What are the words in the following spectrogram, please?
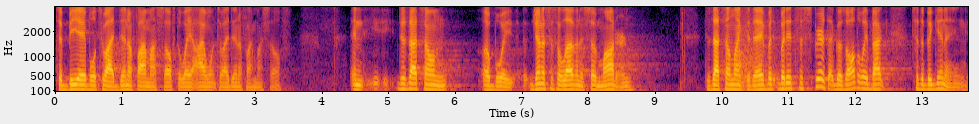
to be able to identify myself the way I want to identify myself. And does that sound, oh boy, Genesis 11 is so modern. Does that sound like today? But, but it's a spirit that goes all the way back to the beginning.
